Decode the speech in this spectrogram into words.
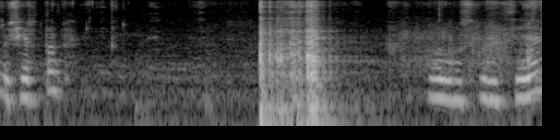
باش يرطب. ونغسلو مزيان.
